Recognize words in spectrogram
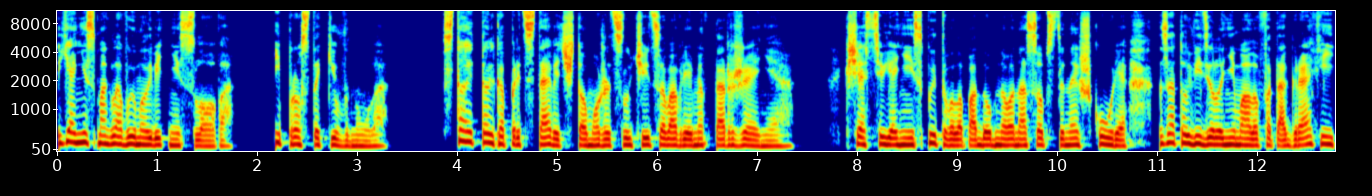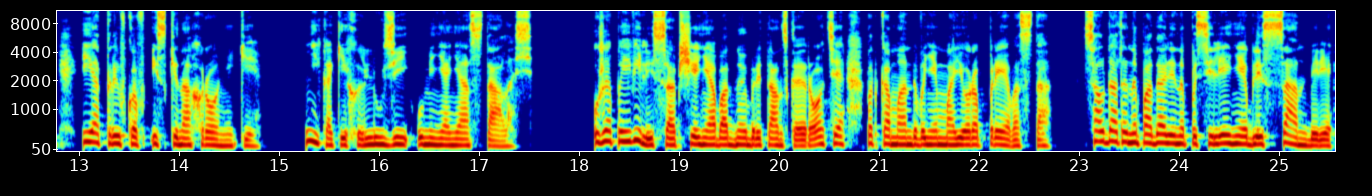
Я не смогла вымолвить ни слова и просто кивнула. Стоит только представить, что может случиться во время вторжения. К счастью, я не испытывала подобного на собственной шкуре, зато видела немало фотографий и отрывков из кинохроники. Никаких иллюзий у меня не осталось. Уже появились сообщения об одной британской роте под командованием майора Превоста, солдаты нападали на поселение близ Санбери,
